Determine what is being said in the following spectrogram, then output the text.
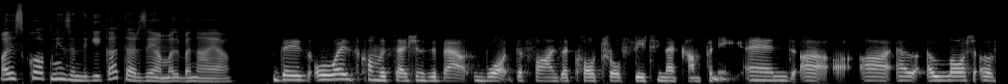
اور اس کو اپنی زندگی کا طرز عمل بنایا۔ There's always conversations about what defines a cultural fit in a company. And uh, uh, a, a, lot of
